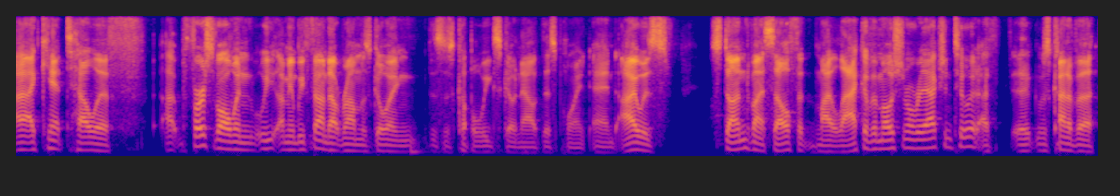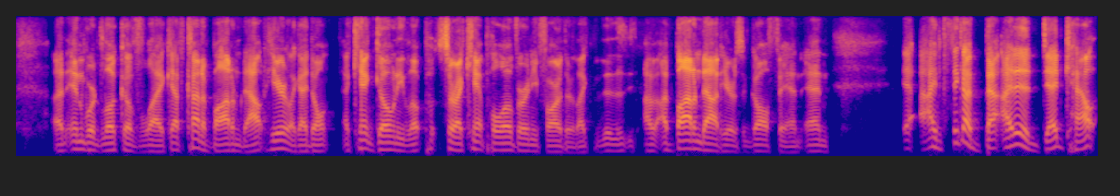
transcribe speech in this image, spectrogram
I can't tell if uh, first of all, when we, I mean, we found out Rahm was going. This is a couple weeks ago now at this point, and I was stunned myself at my lack of emotional reaction to it. I, it was kind of a an inward look of like I've kind of bottomed out here. Like I don't, I can't go any, sir. I can't pull over any farther. Like this, I, I bottomed out here as a golf fan, and I think I I did a dead cat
